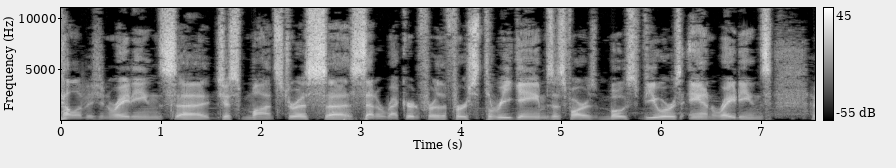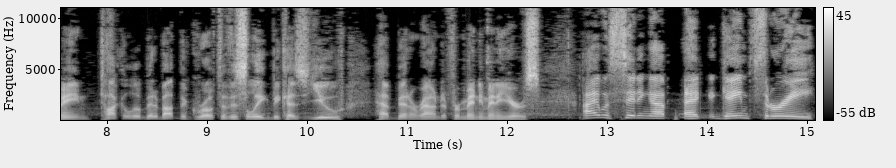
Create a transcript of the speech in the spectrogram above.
television ratings uh, just monstrous uh, set a record for the first three games as far as most viewers and ratings i mean talk a little bit about the growth of this league because you have been around it for many many years I was sitting up at game three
